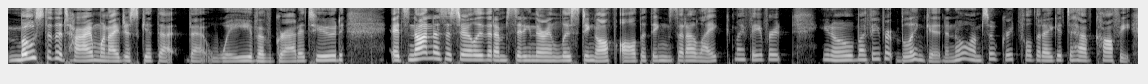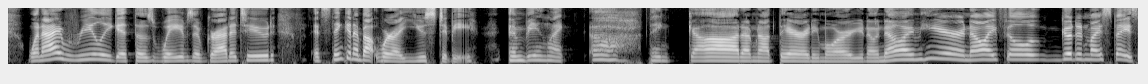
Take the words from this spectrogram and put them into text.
Most of the time when i just get that that wave of gratitude it's not necessarily that i'm sitting there and listing off all the things that i like my favorite you know my favorite blanket and oh i'm so grateful that i get to have coffee. When i really get those waves of gratitude it's thinking about where i used to be and being like oh, thank God I'm not there anymore. You know, now I'm here. Now I feel good in my space.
